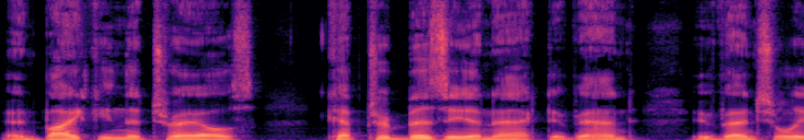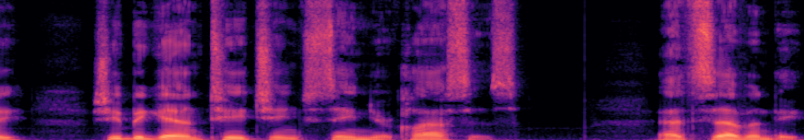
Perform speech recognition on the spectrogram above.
and biking the trails kept her busy and active, and eventually she began teaching senior classes. At 70,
